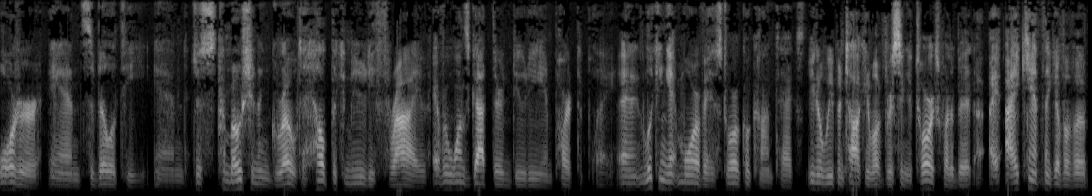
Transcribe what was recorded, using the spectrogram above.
order and civility and just promotion and growth to help the community thrive. Everyone's got their duty and part to play. And looking at more of a historical context, you know, we've been talking about Vercingetorix quite a bit. I, I can't think of, of a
